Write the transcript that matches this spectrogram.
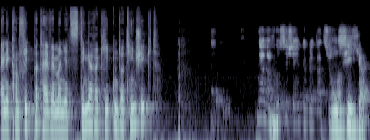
eine Konfliktpartei, wenn man jetzt Stinger-Raketen dorthin schickt? Ja, nach russischer Interpretation sicher.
